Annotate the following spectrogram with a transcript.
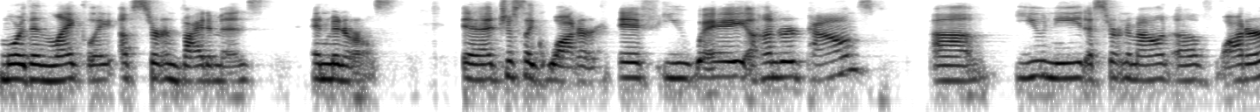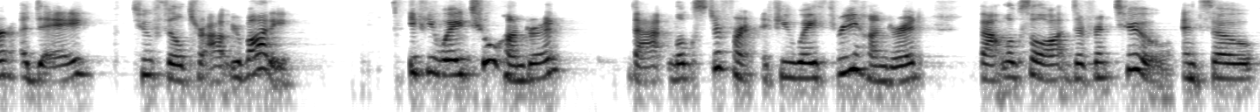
more than likely, of certain vitamins and minerals. Uh, just like water. If you weigh 100 pounds, um, you need a certain amount of water a day to filter out your body. If you weigh 200, that looks different. If you weigh 300, that looks a lot different too. And so,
